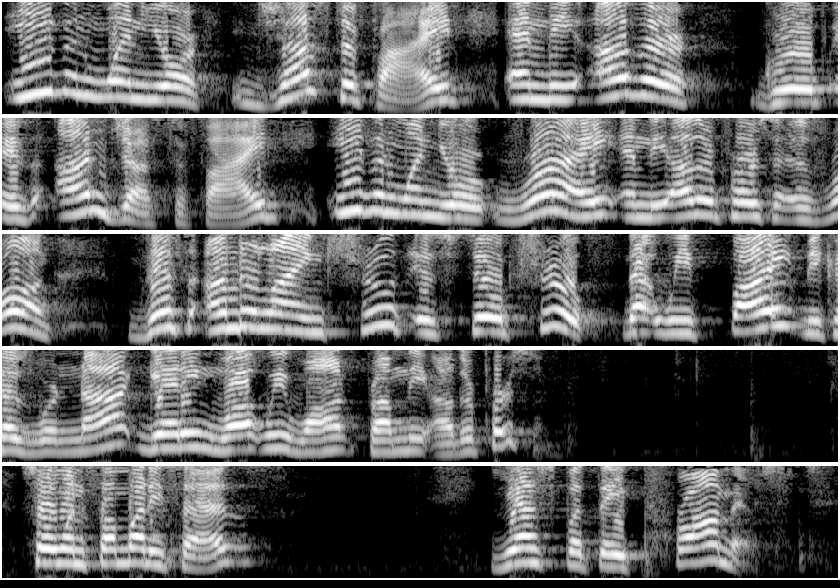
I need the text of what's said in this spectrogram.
Even when you're justified and the other group is unjustified, even when you're right and the other person is wrong, this underlying truth is still true that we fight because we're not getting what we want from the other person. So when somebody says, Yes, but they promised.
